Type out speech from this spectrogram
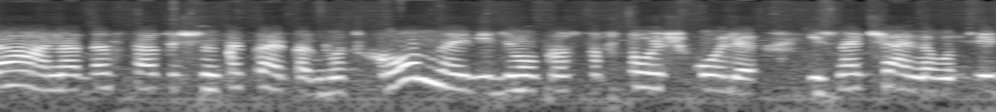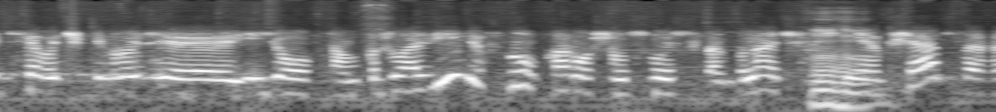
да, она достаточно такая как бы скромная, видимо, просто в той школе изначально вот те девочки вроде ее там подловили, ну, в хорошем смысле, как бы начали угу. с ней общаться,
